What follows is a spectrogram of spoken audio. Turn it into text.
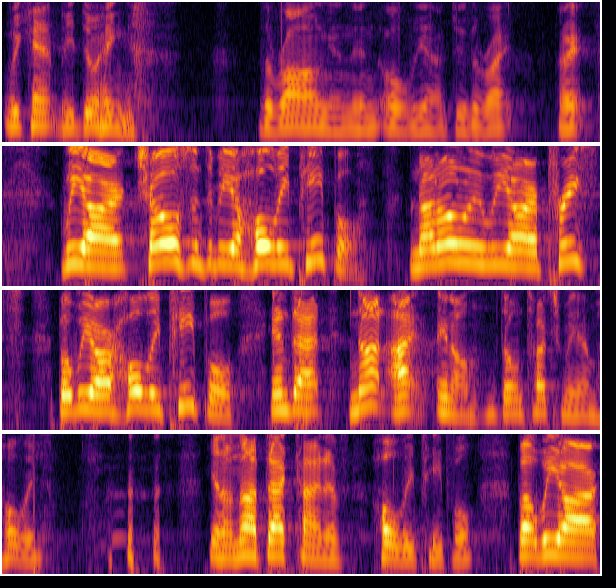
we can't be doing the wrong and then, oh, yeah, do the right. Right? We are chosen to be a holy people. Not only we are priests, but we are holy people in that not I, you know, don't touch me, I'm holy. you know, not that kind of holy people, but we are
